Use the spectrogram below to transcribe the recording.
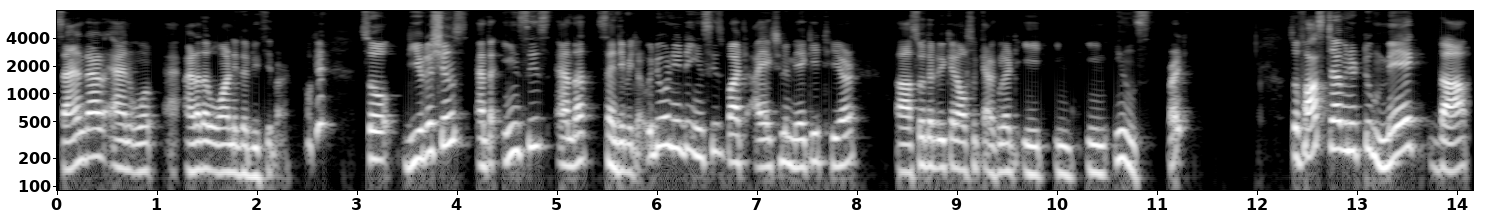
sender and another one is the receiver. Okay. So durations and the inches and the centimeter. We don't need the inches, but I actually make it here uh, so that we can also calculate it in, in inches, right? So first we need to make the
